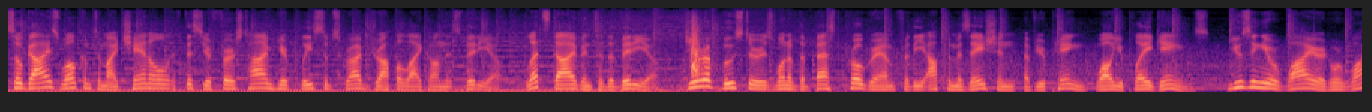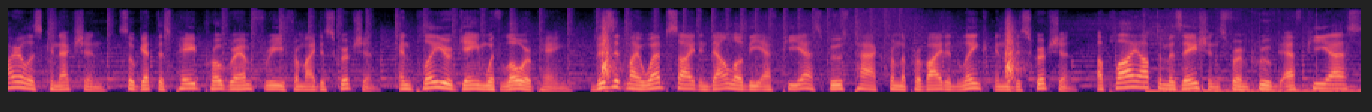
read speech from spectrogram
So guys welcome to my channel, if this is your first time here please subscribe drop a like on this video. Let's dive into the video. GearUp Booster is one of the best program for the optimization of your ping while you play games, using your wired or wireless connection, so get this paid program free from my description, and play your game with lower ping. Visit my website and download the FPS Boost Pack from the provided link in the description. Apply optimizations for improved FPS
